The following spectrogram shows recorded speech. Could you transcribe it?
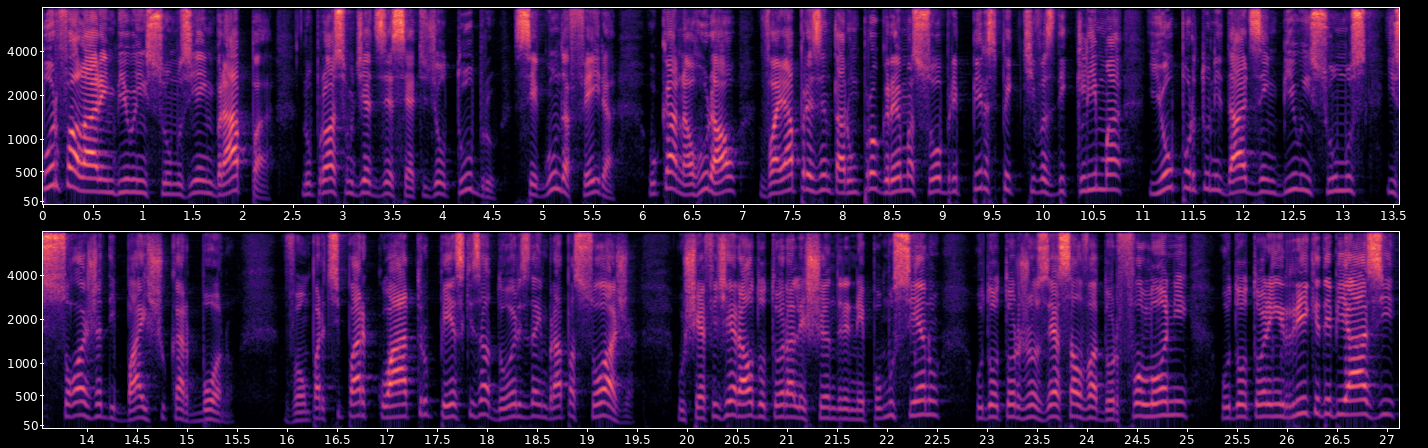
Por falar em bioinsumos e Embrapa, no próximo dia 17 de outubro, segunda-feira, o Canal Rural vai apresentar um programa sobre perspectivas de clima e oportunidades em bioinsumos e soja de baixo carbono. Vão participar quatro pesquisadores da Embrapa Soja: o chefe-geral, Dr. Alexandre Nepomuceno, o Dr. José Salvador Foloni, o Dr. Henrique De Biasi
